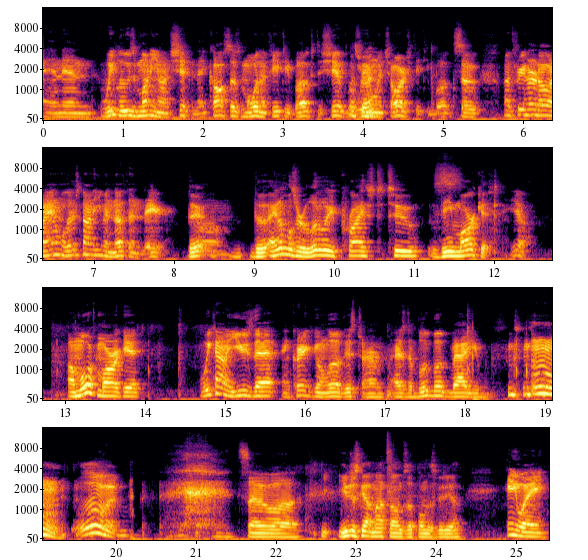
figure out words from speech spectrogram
and then we lose money on shipping. It costs us more than fifty bucks to ship, but That's we right. only charge fifty bucks. So a three hundred dollar animal, there's not even nothing there. They're, Um, the animals are literally priced to the market. Yeah. A morph market, we kind of use that, and Craig's gonna love this term as the blue book value. Mm, love it. so uh, You just got my thumbs up on this video. anyway,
